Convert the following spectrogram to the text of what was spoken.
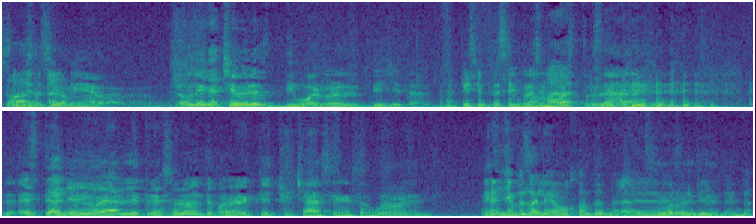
Todas han sido mierda, weón. La única chévere es Devolver Digital. Porque siempre hacen Siempre hacen pastruladas. sí. Este año yo voy a darle 3 solamente para ver qué chucha hacen esos huevones. El año pasado lo íbamos juntos, ¿no? La de Sí, Devolver sí, Digital. ¿no?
